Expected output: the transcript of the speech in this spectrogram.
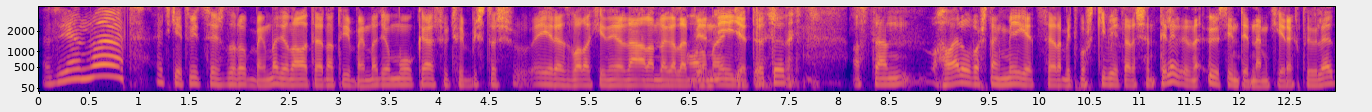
ez ilyen, hát egy-két vicces dolog, meg nagyon alternatív, meg nagyon mókás, úgyhogy biztos érez valakinél nálam legalább ilyen négyet, ötöt. Aztán, ha elolvastánk még egyszer, amit most kivételesen tényleg őszintén nem kérek tőled,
